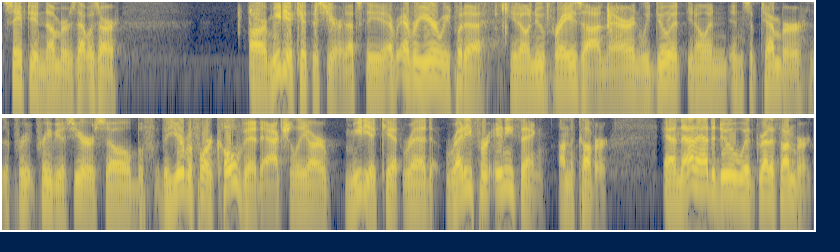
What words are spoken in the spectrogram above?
safety in numbers. That was our our media kit this year. That's the every, every year we put a you know new phrase on there, and we do it you know in in September the pre- previous year. So bef- the year before COVID, actually, our media kit read "Ready for Anything" on the cover, and that had to do with Greta Thunberg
